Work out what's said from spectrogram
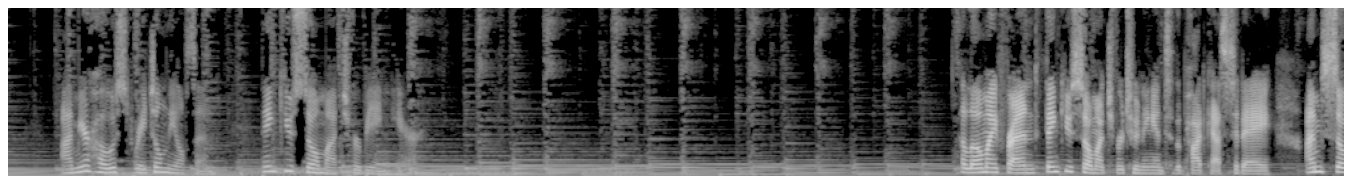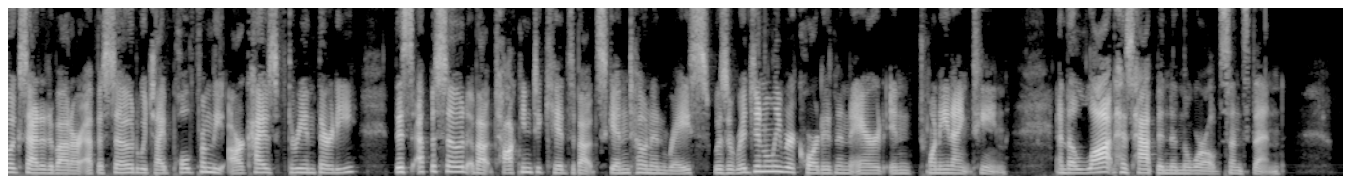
I'm your host, Rachel Nielsen. Thank you so much for being here. Hello, my friend. Thank you so much for tuning into the podcast today. I'm so excited about our episode, which I pulled from the archives of 3 and 30. This episode about talking to kids about skin tone and race was originally recorded and aired in 2019, and a lot has happened in the world since then.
